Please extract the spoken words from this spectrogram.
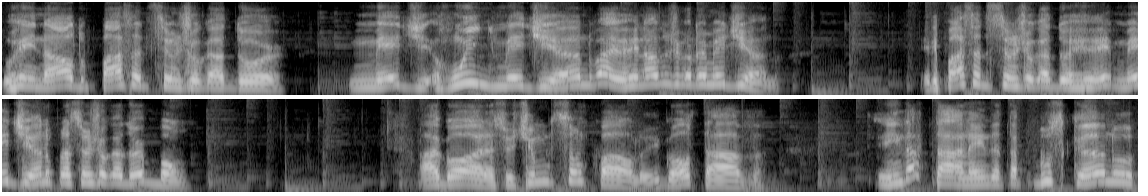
o Reinaldo passa de ser um jogador medi ruim, mediano. Vai, o Reinaldo é um jogador mediano. Ele passa de ser um jogador mediano para ser um jogador bom. Agora, se o time de São Paulo, igual tava, ainda tá, né? Ainda tá buscando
